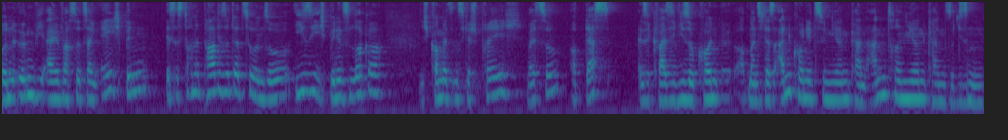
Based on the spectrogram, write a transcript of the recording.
und irgendwie einfach sozusagen, ey, ich bin, es ist doch eine Partysituation, so easy, ich bin jetzt locker, ich komme jetzt ins Gespräch, weißt du, ob das, also quasi wie so, ob man sich das ankonditionieren kann, antrainieren kann, so diesen,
